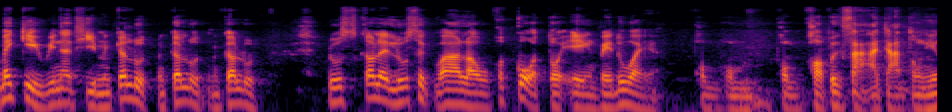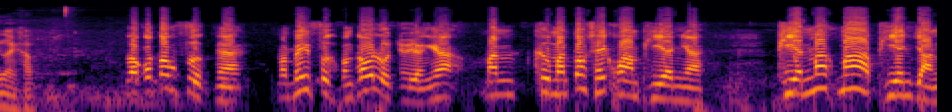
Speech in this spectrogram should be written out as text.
ไม่กี่วินาทีมันก็หลุดมันก็หลุดมันก็หลุดรู้ก็เลยรู้สึกว่าเราก็โกรธตัวเองไปด้วยอะผมผมผมขอปรึกษาอาจารย์ตรงนี้หน่อยครับ เราก็ต้องฝึกไงมันไม่ฝึกมันก็หลุดอยู่อย่างเงี้ย มันคือมันต้องใช้ความเพียรไง เพียรมากๆ เพียรอย่าง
